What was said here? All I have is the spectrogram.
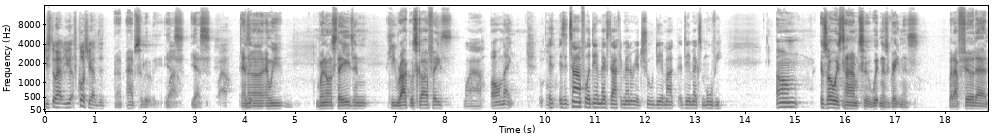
You still have you. Of course, you have the. Ab- Absolutely, yes, yes. Wow. And uh, and we went on stage and he rocked with Scarface Wow. all night. Is, is it time for a DMX documentary, a true DMX, a DMX movie? Um, it's always time to witness greatness, but I feel that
